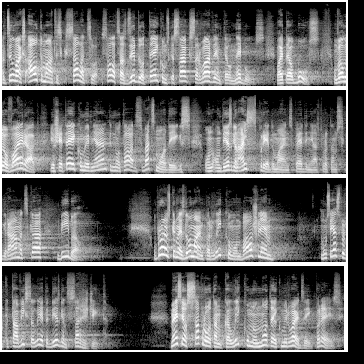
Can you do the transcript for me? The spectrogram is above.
Cilvēks automātiski salaco, salacās dzirdot teikumus, kas sākas ar vārdiem: Tev nebūs, vai tev būs. Un vēl jau vairāk, ja šie teikumi ir ņemti no tādas vecmodīgas un, un diezgan aizspriedumainas pēdiņās, protams, grāmatas kā Bībele. Un, protams, kad mēs domājam par likumu un baušļiem, mums jāsaprot, ka tā visa lieta ir diezgan sarežģīta. Mēs jau saprotam, ka likumi un noteikumi ir vajadzīgi, pareizi.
